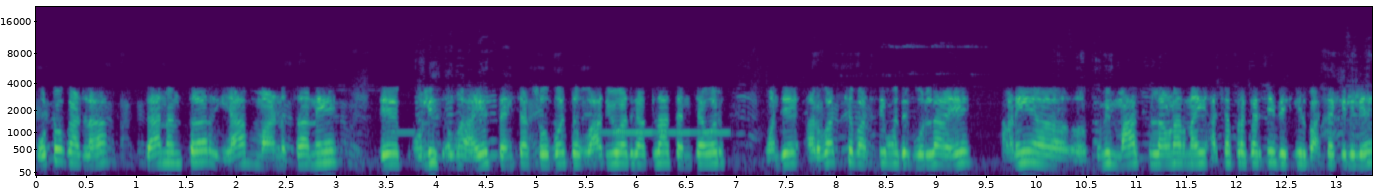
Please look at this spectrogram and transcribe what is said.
फोटो काढला. त्यानंतर ह्या माणसाने जे पोलीस आहेत त्यांच्यासोबत वादविवाद घातला. त्यांच्यावर म्हणजे अर्वाच्य भाषेमध्ये बोलला आहे. आणि तुम्ही मास्क लावणार नाही अशा प्रकारची देखील भाषा केलेली आहे.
